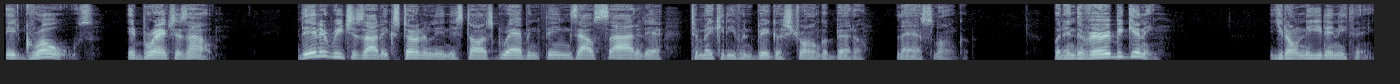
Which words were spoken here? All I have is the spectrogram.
it grows, it branches out. Then it reaches out externally and it starts grabbing things outside of there to make it even bigger, stronger, better, last longer. But in the very beginning, you don't need anything,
